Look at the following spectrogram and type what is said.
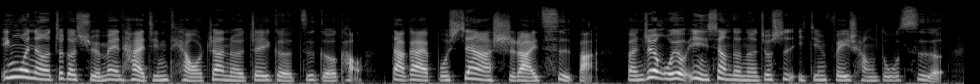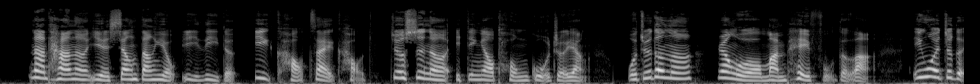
因为呢，这个学妹她已经挑战了这个资格考。大概不下十来次吧，反正我有印象的呢，就是已经非常多次了。那他呢也相当有毅力的，一考再考，就是呢一定要通过。这样，我觉得呢让我蛮佩服的啦，因为这个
